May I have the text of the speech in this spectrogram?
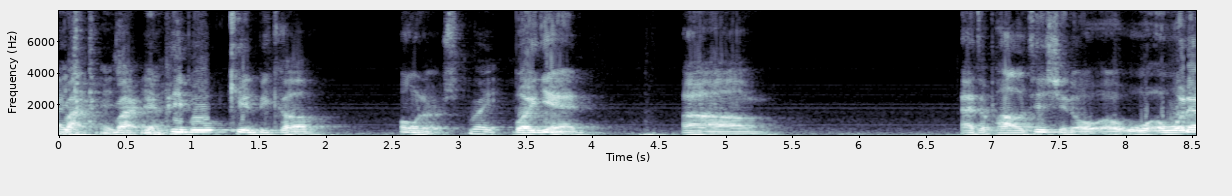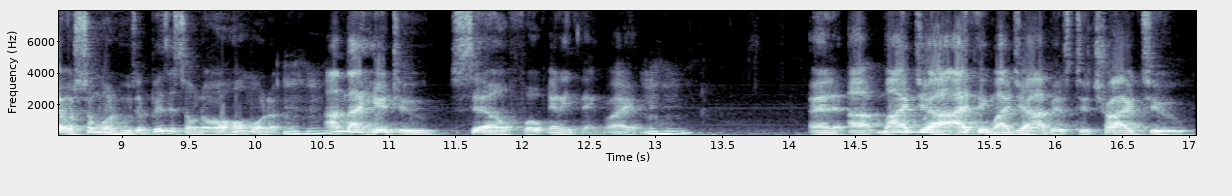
Right, right, yeah. and people can become owners. Right. But again, um, as a politician or, or, or whatever, someone who's a business owner or a homeowner, Mm-hmm. I'm not here to sell folk anything, right? Mm-hmm. And uh, my job, I think my job is to try to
